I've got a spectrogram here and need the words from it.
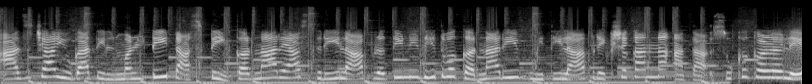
आजच्या युगातील मल्टी टास्किंग करणाऱ्या स्त्रीला प्रतिनिधित्व करणारी मिथिला प्रेक्षकांना आता सुखकळले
